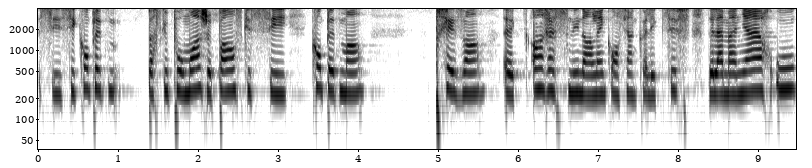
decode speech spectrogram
c'est complètement, parce que pour moi, je pense que c'est complètement présent, euh, enraciné dans l'inconscient collectif, de la manière où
